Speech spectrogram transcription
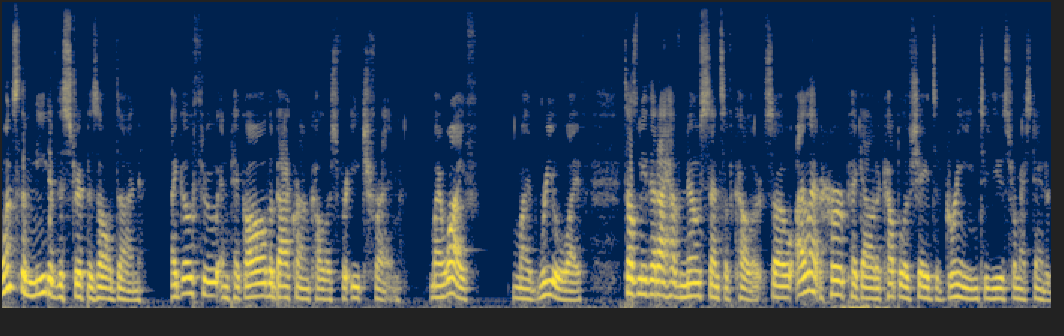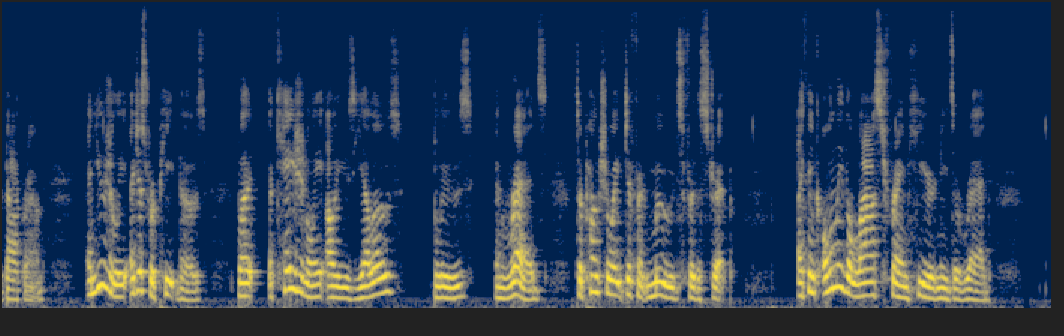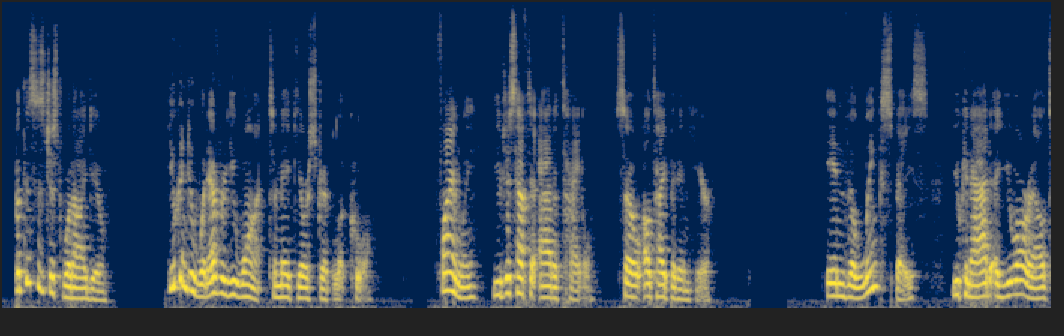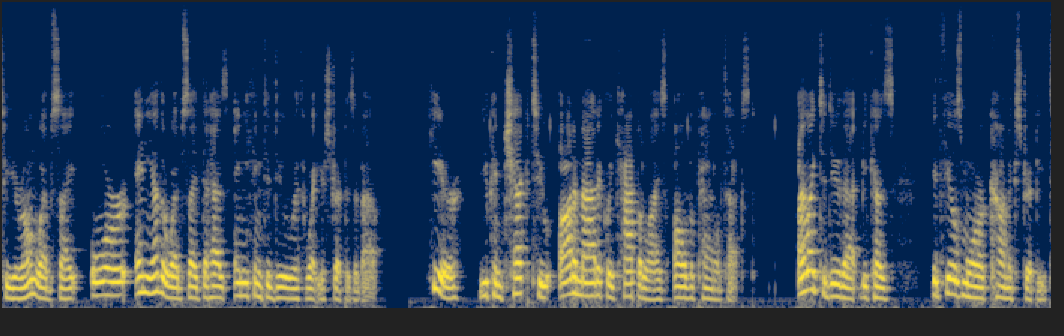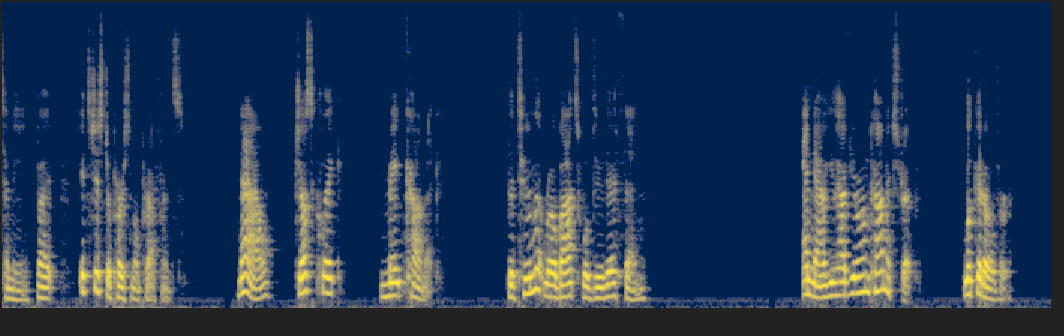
Once the meat of the strip is all done, I go through and pick all the background colors for each frame. My wife, my real wife, tells me that I have no sense of color, so I let her pick out a couple of shades of green to use for my standard background and usually I just repeat those, but occasionally I'll use yellows, blues, and reds to punctuate different moods for the strip. I think only the last frame here needs a red, but this is just what I do. You can do whatever you want to make your strip look cool. Finally, you just have to add a title, so I'll type it in here. In the link space, you can add a URL to your own website or any other website that has anything to do with what your strip is about. Here, you can check to automatically capitalize all the panel text. I like to do that because it feels more comic strippy to me, but it's just a personal preference. Now, just click Make Comic. The Toonlet robots will do their thing, And now you have your own comic strip. Look it over.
